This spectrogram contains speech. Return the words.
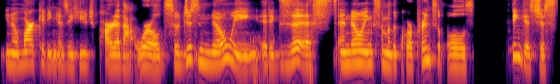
you know, marketing is a huge part of that world. So just knowing it exists and knowing some of the core principles, I think it's just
